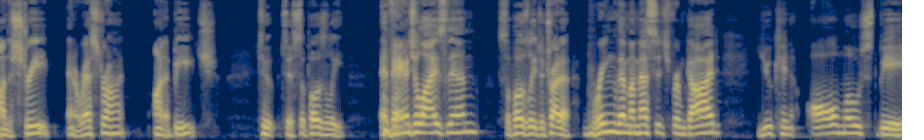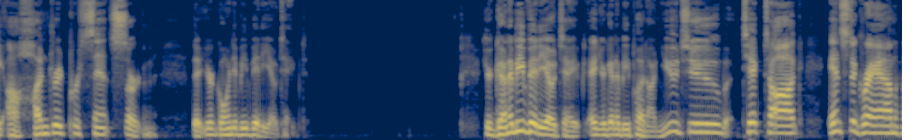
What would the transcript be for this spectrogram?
on the street, in a restaurant, on a beach, to, to supposedly evangelize them, supposedly to try to bring them a message from God, you can almost be 100% certain that you're going to be videotaped. You're going to be videotaped and you're going to be put on YouTube, TikTok, Instagram,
